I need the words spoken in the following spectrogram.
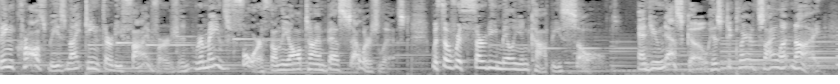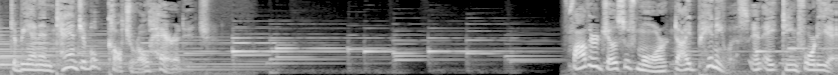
Bing Crosby's 1935 version remains fourth on the all time bestsellers list, with over 30 million copies sold. And UNESCO has declared Silent Night to be an intangible cultural heritage. Father Joseph Mohr died penniless in 1848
